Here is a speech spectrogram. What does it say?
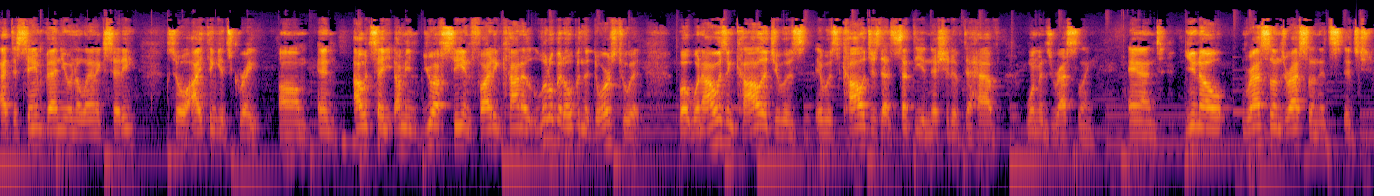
at the same venue in Atlantic City. So I think it's great. Um, and I would say, I mean, UFC and fighting kind of a little bit opened the doors to it. But when I was in college, it was it was colleges that set the initiative to have women's wrestling. And you know, wrestling's wrestling. It's it's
